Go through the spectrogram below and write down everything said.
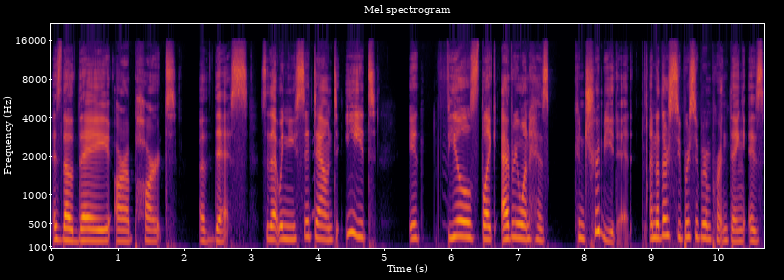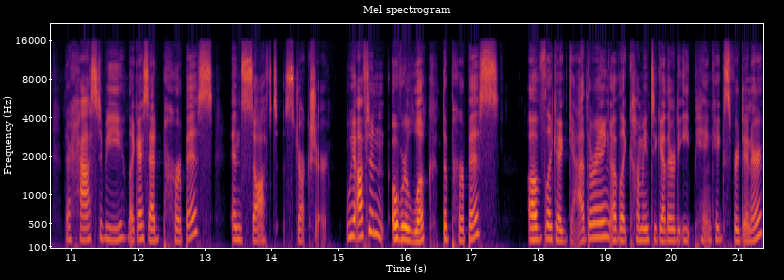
as though they are a part of this. So that when you sit down to eat, it feels like everyone has contributed. Another super, super important thing is there has to be, like I said, purpose and soft structure. We often overlook the purpose of like a gathering, of like coming together to eat pancakes for dinner.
